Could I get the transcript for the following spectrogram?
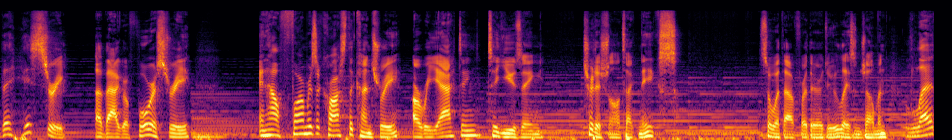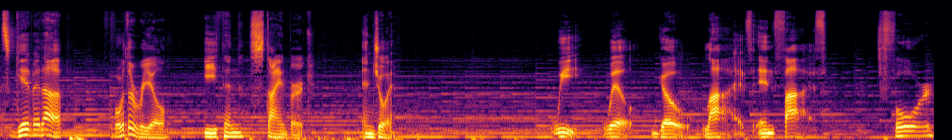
the history of agroforestry, and how farmers across the country are reacting to using traditional techniques. So, without further ado, ladies and gentlemen, let's give it up for the real Ethan Steinberg. Enjoy. We will go live in five four,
